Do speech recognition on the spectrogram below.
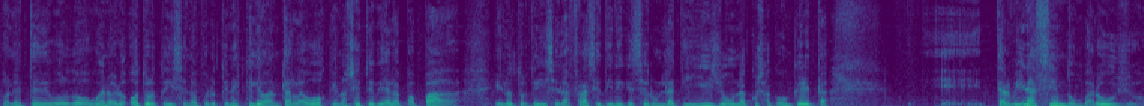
ponete de Bordeaux. Bueno, el otro te dice, no, pero tenés que levantar la voz, que no se te vea la papada. El otro te dice, la frase tiene que ser un latiguillo, una cosa concreta. Eh, termina siendo un barullo.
